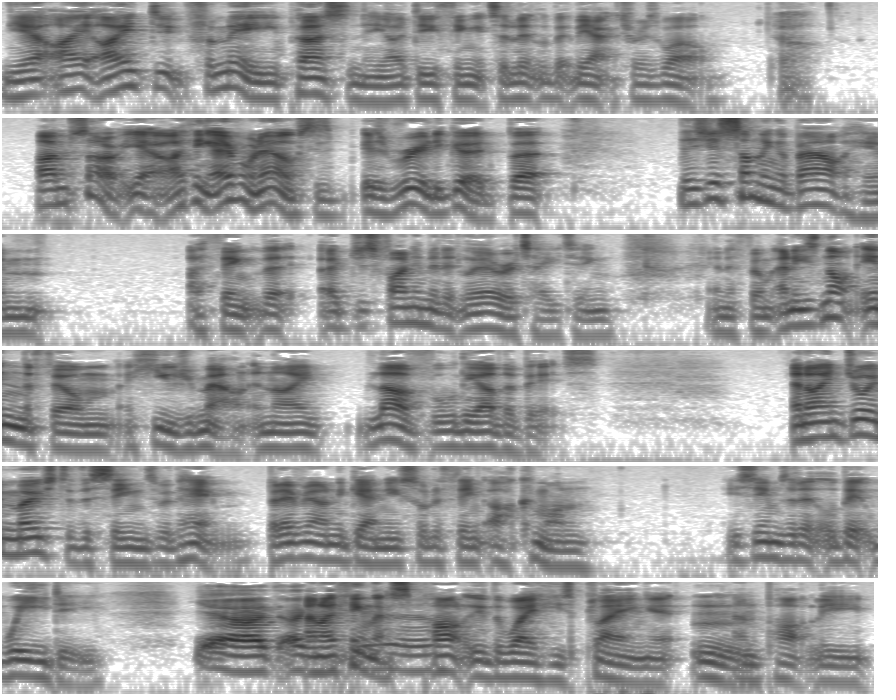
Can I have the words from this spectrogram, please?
yeah, I, I do. For me personally, I do think it's a little bit the actor as well. I'm sorry. Yeah, I think everyone else is is really good, but there's just something about him. I think that I just find him a little irritating in the film, and he's not in the film a huge amount. And I love all the other bits, and I enjoy most of the scenes with him. But every now and again, you sort of think, "Oh, come on." He seems a little bit weedy, yeah, I, I, and I think that's partly the way he's playing it, Mm. and partly,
